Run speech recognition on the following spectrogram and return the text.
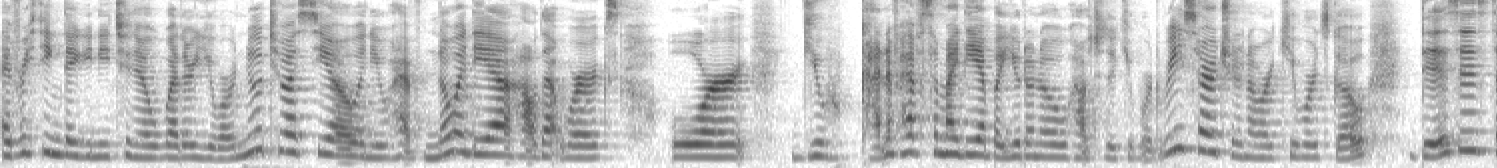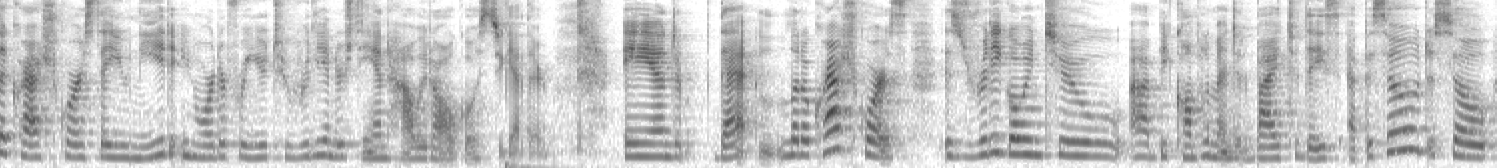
everything that you need to know whether you are new to SEO and you have no idea how that works or you kind of have some idea but you don't know how to do keyword research you don't know where keywords go this is the crash course that you need in order for you to really understand how it all goes together. And that little crash course is really going to uh, be complemented by today's episode. So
